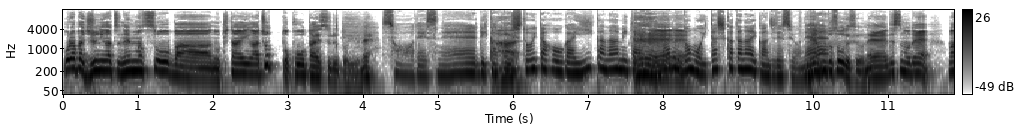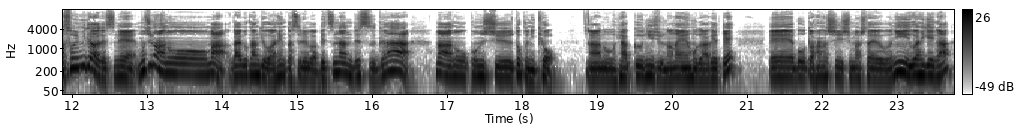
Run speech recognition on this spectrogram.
これやっぱり12月年末相場の期待がちょっと後退するというね。そうですね。理覚しといた方がいいかな、みたいになるのも致し方ない感じですよね。ね、本当そうですよね。ですので、まあそういう意味ではですね、もちろんあの、まあ外部環境が変化すれば別なんですが、まああの、今週特に今日、あの、127円ほど上げて、えー、冒頭話しましたように、上髭が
